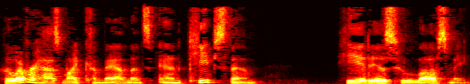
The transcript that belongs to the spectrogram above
Whoever has my commandments and keeps them, he it is who loves me.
